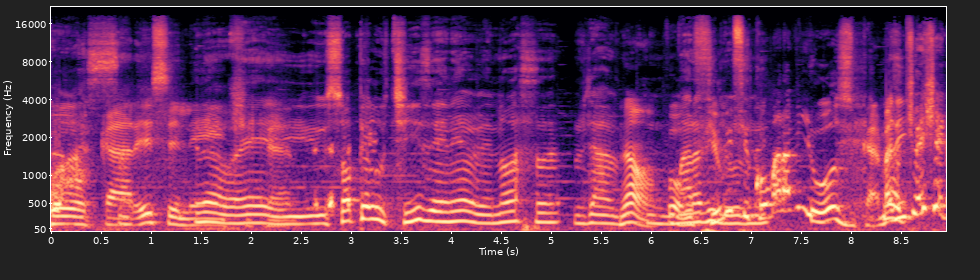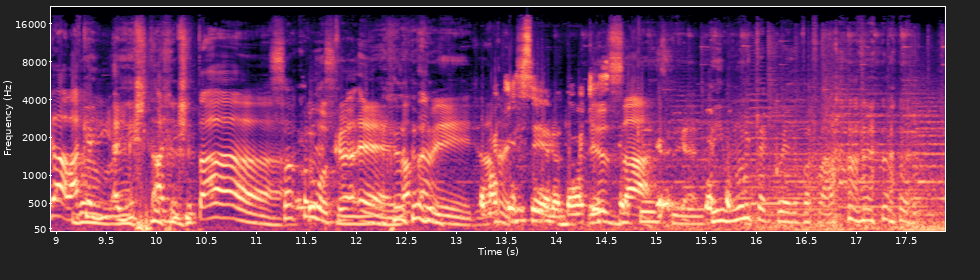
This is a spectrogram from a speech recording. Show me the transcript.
Nossa, cara, excelente. Não, é, cara. só pelo teaser, né, Nossa nossa, já. Não, pô, o filme ficou né? maravilhoso, cara. Mas a gente vai chegar lá Vamos, que a, gente, a, gente, tá. Só colocando. É, exatamente. Estamos aquecendo, estamos aquecendo. Exato. Tem muita coisa pra falar.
